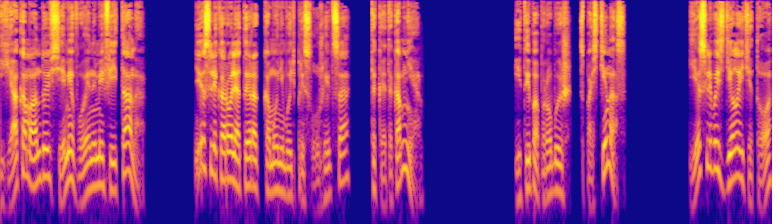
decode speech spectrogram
я командую всеми воинами Фейтана. Если король Атера кому-нибудь прислушается, так это ко мне. И ты попробуешь спасти нас? Если вы сделаете то,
